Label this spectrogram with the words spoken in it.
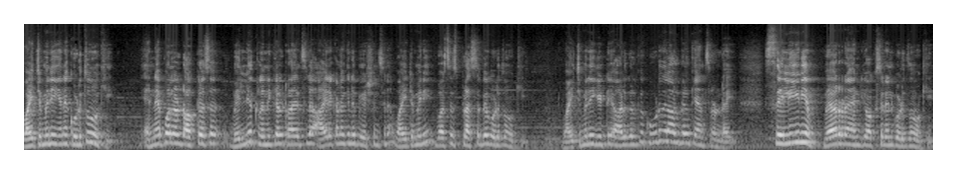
വൈറ്റമിൻ ഇങ്ങനെ കൊടുത്തു നോക്കി. എന്നെ പോലുള്ള ഡോക്ടേഴ്സ് വലിയ ക്ലിനിക്കൽ ട്രയൽസിൽ ആയിരക്കണക്കിന് പേഷ്യൻസിന് വൈറ്റമിൻ വേഴ്സസ് പ്ലസബെ കൊടുത്തു നോക്കി. വൈറ്റമിൻ കിട്ടിയ ആളുകൾക്ക് കൂടുതൽ ആളുകൾ ക്യാൻസർ ഉണ്ടായി. സെലീനിയം വേറൊരു ആന്റി ഓക്സിഡന്റ് കൊടുത്തു നോക്കി.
